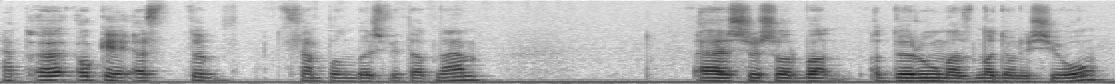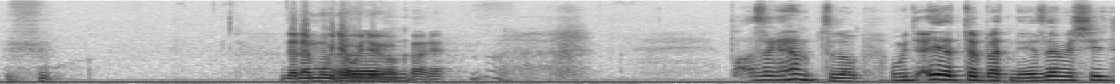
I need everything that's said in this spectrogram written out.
Hát oké, okay, ezt több szempontból is vitatnám. Elsősorban a The Room az nagyon is jó. De nem úgy, ahogy um, ő akarja. Azért nem tudom. Úgy egyre többet nézem, és így...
